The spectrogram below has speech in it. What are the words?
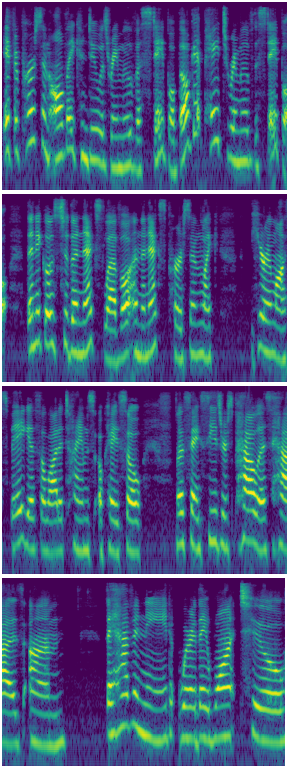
if a person all they can do is remove a staple, they'll get paid to remove the staple. Then it goes to the next level, and the next person, like here in Las Vegas, a lot of times, okay, so let's say Caesar's Palace has um, they have a need where they want to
